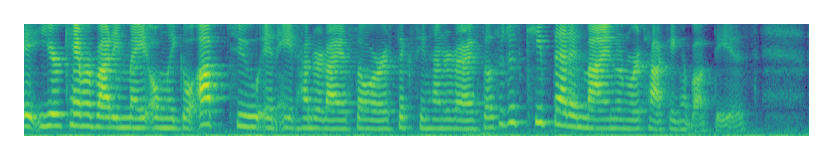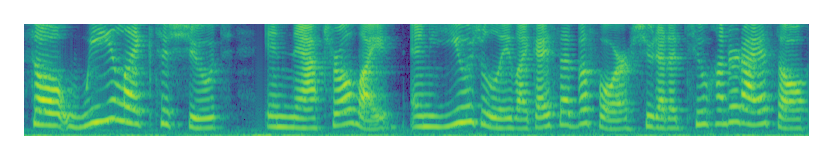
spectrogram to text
it, your camera body might only go up to an 800 ISO or a 1600 ISO. So just keep that in mind when we're talking about these. So we like to shoot in natural light and usually, like I said before, shoot at a 200 ISO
